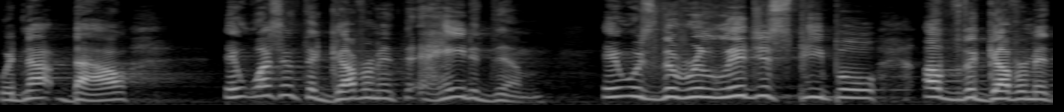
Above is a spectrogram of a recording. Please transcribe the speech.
would not bow, it wasn't the government that hated them. It was the religious people of the government.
